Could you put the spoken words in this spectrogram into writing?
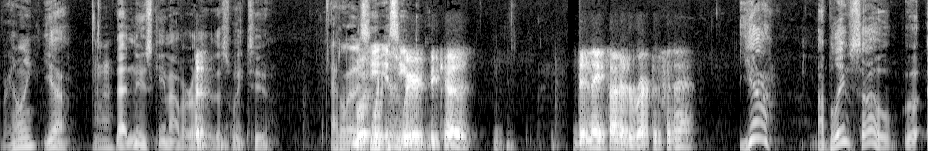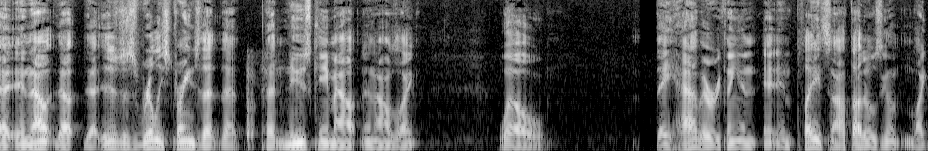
Really? Yeah, that news came out earlier this week too. I don't know. Which, Is he- is is he- weird because didn't they sign a director for that? Yeah, I believe so. Uh, And that, that, that it was just really strange that that that news came out, and I was like, well, they have everything in in, in place. And I thought it was going to like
